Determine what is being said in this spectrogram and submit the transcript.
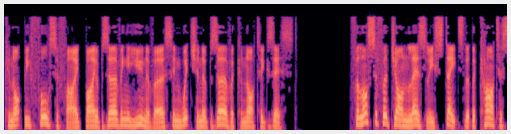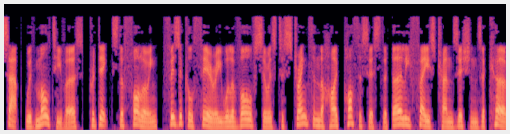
cannot be falsified by observing a universe in which an observer cannot exist. Philosopher John Leslie states that the Carter SAP with multiverse predicts the following, physical theory will evolve so as to strengthen the hypothesis that early phase transitions occur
